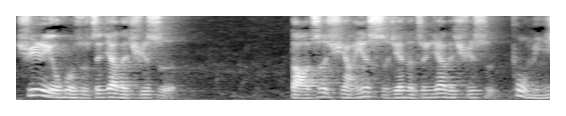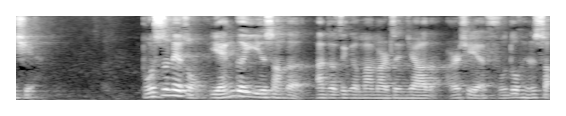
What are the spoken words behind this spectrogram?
虚拟用户数增加的趋势，导致响应时间的增加的趋势不明显，不是那种严格意义上的按照这个慢慢增加的，而且幅度很少、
